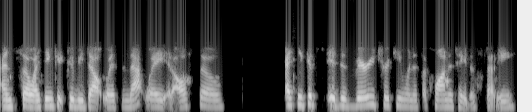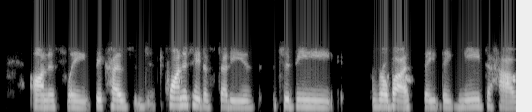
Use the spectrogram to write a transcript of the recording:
And so i think it could be dealt with in that way. It also I think it's it is very tricky when it's a quantitative study, honestly, because quantitative studies to be robust, they they need to have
